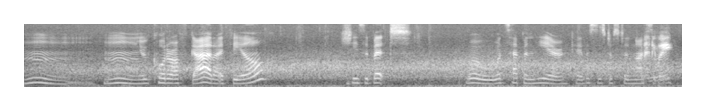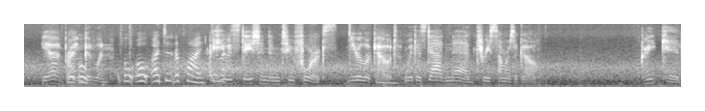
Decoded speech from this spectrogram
Hmm, you've caught her off guard, I feel. She's a bit. Whoa, what's happened here? Okay, this is just a nice. Anyway, yeah, Brian oh. Goodwin. Oh, oh, I didn't reply. Damn He it. was stationed in Two Forks, your lookout, with his dad Ned three summers ago. Great kid.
